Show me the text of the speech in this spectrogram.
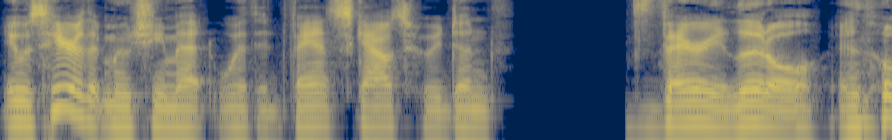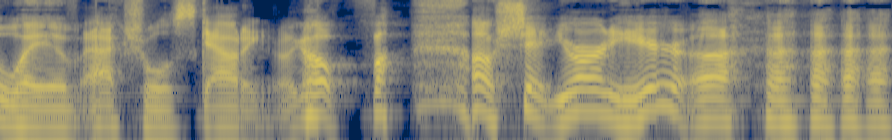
It was here that Mucci met with advanced scouts who had done very little in the way of actual scouting. Like, oh, fu- oh shit, you're already here. Uh,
